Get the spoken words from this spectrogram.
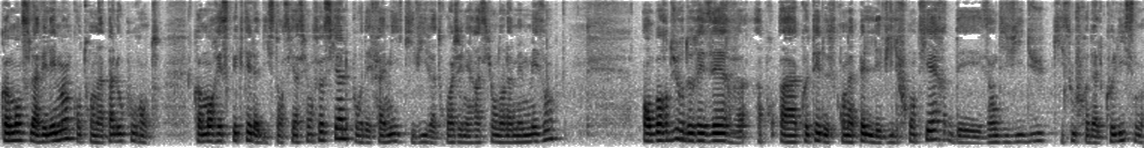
Comment se laver les mains quand on n'a pas l'eau courante? Comment respecter la distanciation sociale pour des familles qui vivent à trois générations dans la même maison? En bordure de réserve, à côté de ce qu'on appelle les villes frontières, des individus qui souffrent d'alcoolisme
